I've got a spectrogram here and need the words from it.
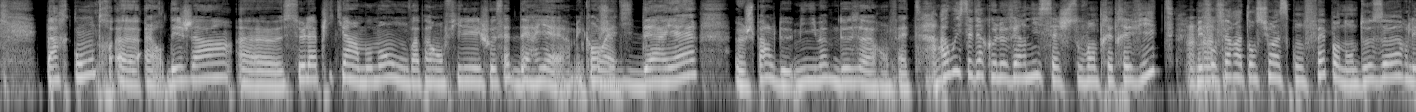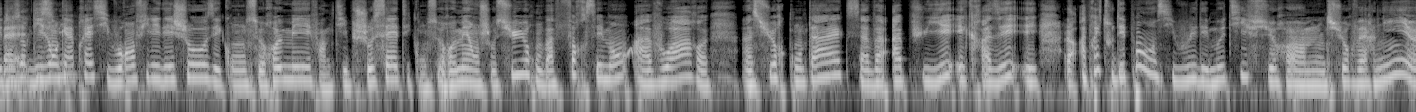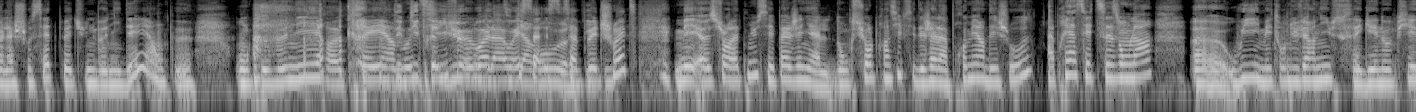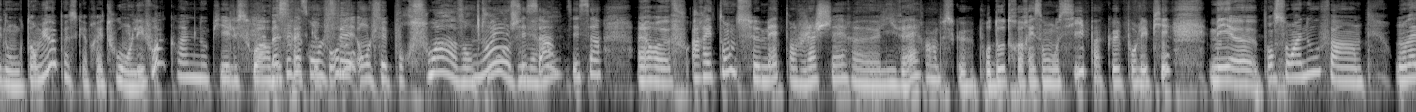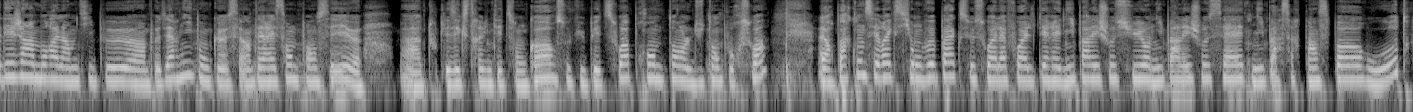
Par contre, euh, alors déjà, euh, se l'appliquer à un moment où on va pas enfiler les chaussettes derrière. Mais quand je dis derrière, euh, je parle de minimum deux heures en fait. Ah oui, c'est-à-dire que le vernis sèche souvent très très vite, mais il faut faire attention à ce qu'on fait pendant deux heures, les deux Ben, heures. disons qu'après, si vous renfilez des choses et qu'on se remet, enfin type chaussettes et qu'on se remet en chaussures, on va forcément avoir un surcontact, ça va appuyer, écraser. Et alors après, tout dépend. hein, si vous voulez des motifs sur euh, sur vernis, euh, la chaussette peut être une bonne idée. hein, on peut on peut venir euh, créer un motif. euh, voilà, ouais, ça, carreaux, ça euh, peut être chouette. Mais euh, sur la tenue, c'est pas génial. Donc sur le principe, c'est déjà la première des choses. Après, à cette saison-là, euh, oui, mettons du vernis parce que ça gaine nos pieds, donc tant mieux parce qu'après tout, on les voit quand même nos pieds le soir. Bah, que qu'on le fait, on le fait pour soi avant tout Ouais, c'est ça, c'est ça. Alors, euh, arrêtons de se mettre en jachère euh, l'hiver, hein, parce que pour d'autres raisons aussi, pas que pour les pieds. Mais euh, pensons à nous. Enfin, on a déjà un moral un petit peu, un peu terni, donc c'est intéressant de penser euh, à toutes les extrémités de son corps, s'occuper de soi, prendre temps, du temps pour soi. Alors, par contre, c'est vrai que si on veut pas que ce soit à la fois altéré ni par les chaussures, ni par les ni par certains sports ou autres,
